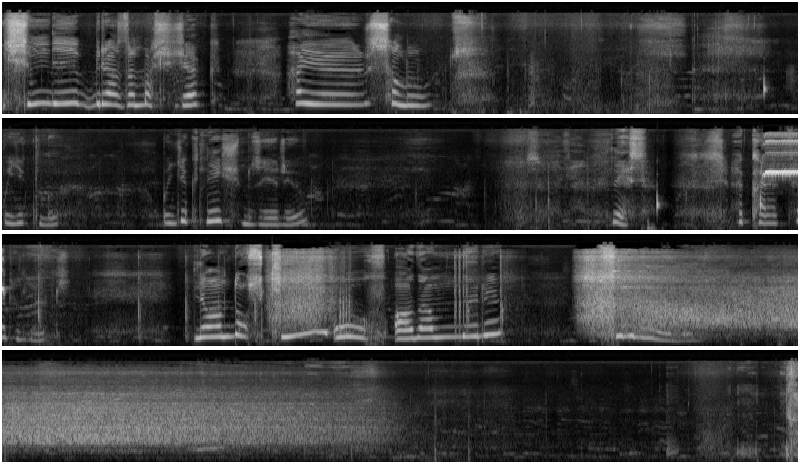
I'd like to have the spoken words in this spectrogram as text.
Şimdi birazdan başlayacak. Hayır, salut. Bıyık mı? Bıyık ne işimize yarıyor? Neyse. Ha, karakter alıyoruz. Lewandowski. Of adamları kırmıyor.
